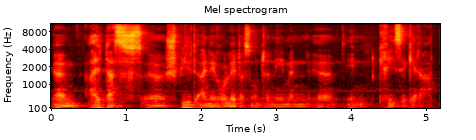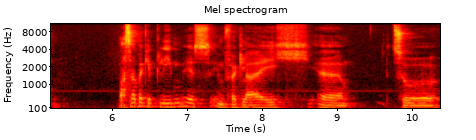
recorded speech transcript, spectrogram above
Ähm, all das äh, spielt eine Rolle, dass Unternehmen in Krise geraten. Was aber geblieben ist im Vergleich zu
